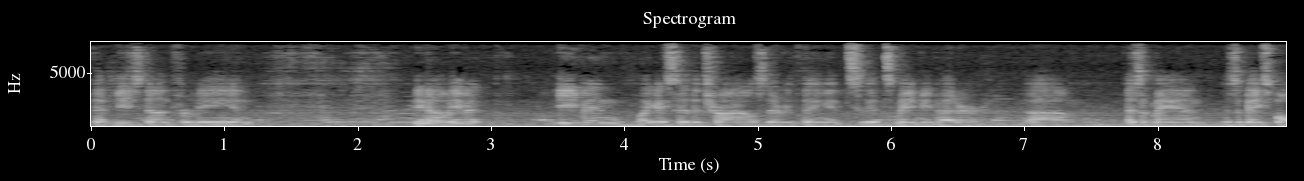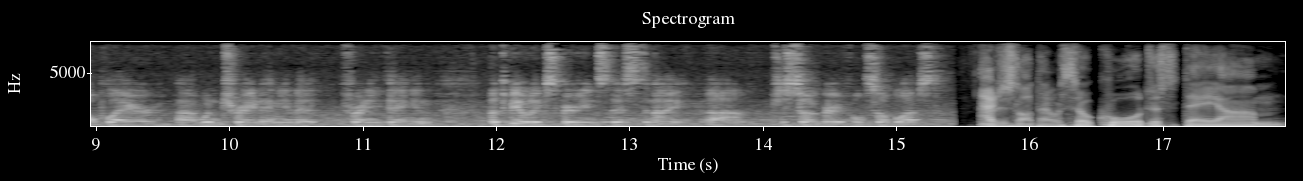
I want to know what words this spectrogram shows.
that He's done for me, and you know, even even like I said, the trials and everything, it's it's made me better um, as a man, as a baseball player. I wouldn't trade any of it for anything, and but to be able to experience this tonight, um, just so grateful, so blessed. I just thought that was so cool. Just a um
